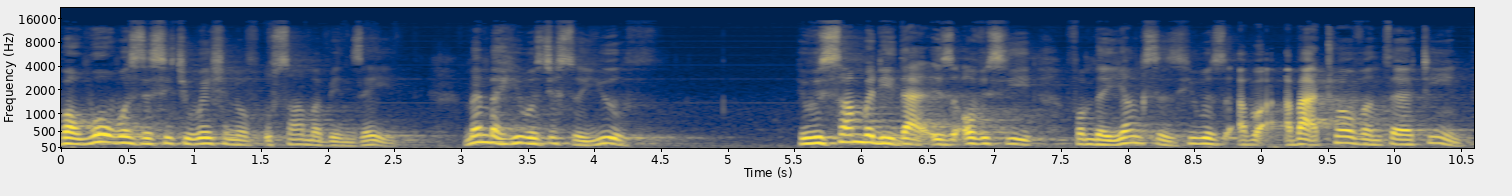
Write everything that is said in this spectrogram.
But what was the situation of Osama bin Zayd? Remember, he was just a youth. He was somebody that is obviously from the youngsters. He was about, about 12 and 13.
